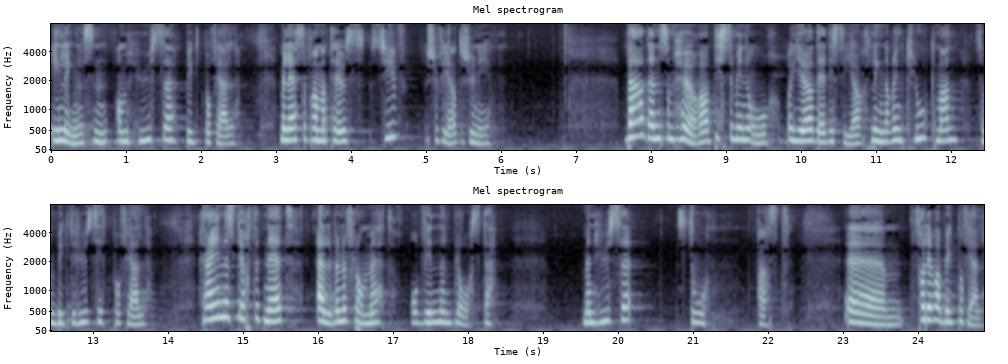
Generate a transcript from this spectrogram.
i lignelsen om huset bygd på fjell. Vi leser fra Matteus 7, 24-29. Hver den som hører disse mine ord og gjør det de sier, ligner en klok mann som bygde huset sitt på fjell. Regnet styrtet ned, elvene flommet, og vinden blåste. Men huset sto fast, ehm, for det var bygd på fjell.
